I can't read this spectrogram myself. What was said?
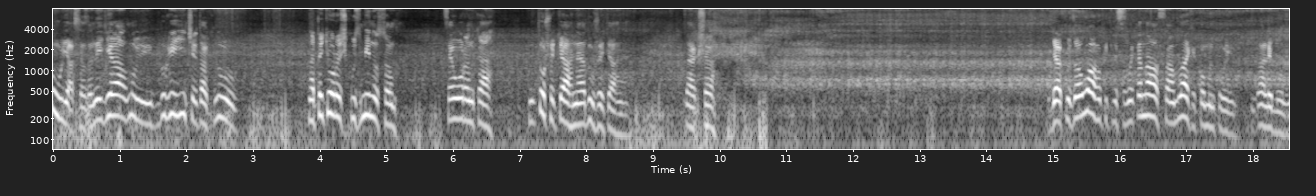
ну, як сказати, не ідеал, ну і другі інші так, ну, на п'ятерочку з мінусом. Це оранка не то, що тягне, а дуже тягне. Так що. Дякую за увагу, підписуйтесь на канал, ставимо лайки, коментуємо. Далі буде.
